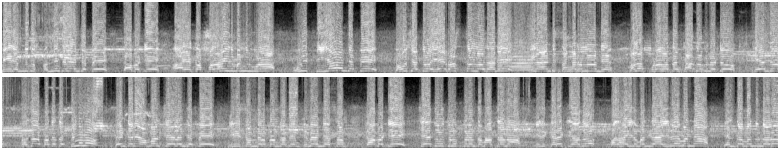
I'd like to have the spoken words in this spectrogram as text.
మీరు ఎందుకు స్పందించలేని చెప్పి కాబట్టి ఆ యొక్క పదహైదు మందిని కూడా ఉరి తీయాలని చెప్పి భవిష్యత్తులో ఏ రాష్ట్రంలో కానీ ఇలాంటి సంఘటనలు నే- మళ్ళా పునరావృతం కాకున్నట్టు కేంద్ర ప్రజా భద్రత బిల్లును వెంటనే అమలు చేయాలని చెప్పి ఈ సందర్భంగా మేము డిమాండ్ చేస్తాం. కాబట్టి చేతులు దులుపుకున్నంత మాత్రాన ఇది కరెక్ట్ కాదు. పదహైదు మంది ఇరవై మంది ఎంత మంది ఉన్నారు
